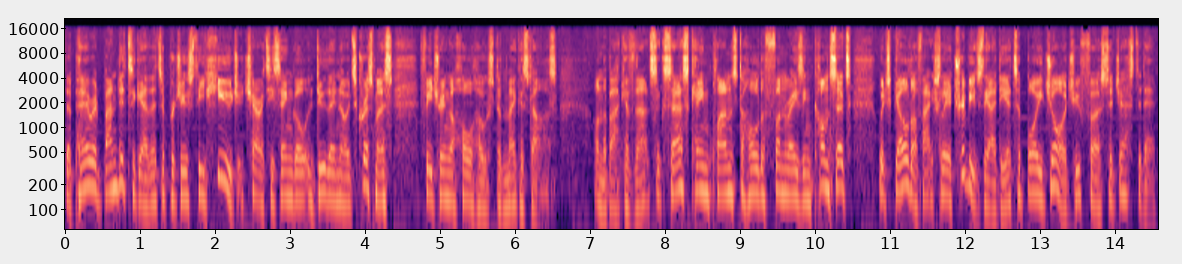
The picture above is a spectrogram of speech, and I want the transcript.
the pair had banded together to produce the huge charity single Do They Know It's Christmas, featuring a whole host of megastars. On the back of that success came plans to hold a fundraising concert, which Geldof actually attributes the idea to Boy George, who first suggested it.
